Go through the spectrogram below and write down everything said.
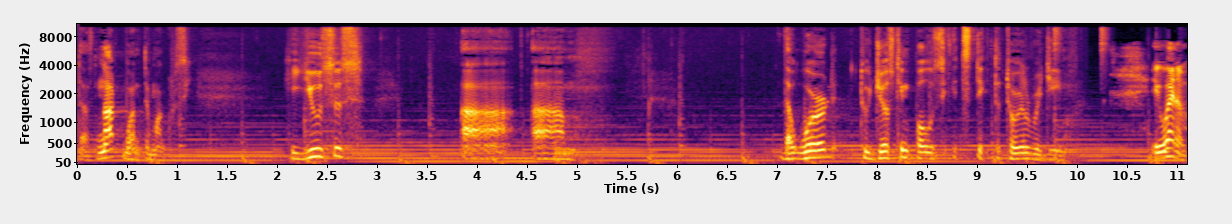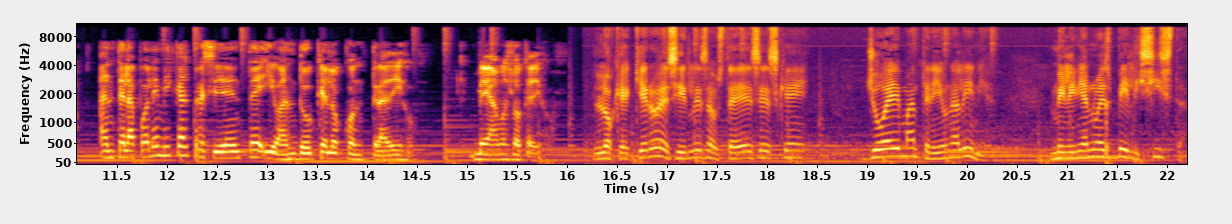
does not want democracy. He uses uh, um, the word to just impose its dictatorial regime. Y bueno, ante la polémica el presidente Iván Duque lo contradijo. Veamos lo que dijo. Lo que quiero decirles a ustedes es que yo he mantenido una línea. Mi línea no es belicista.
